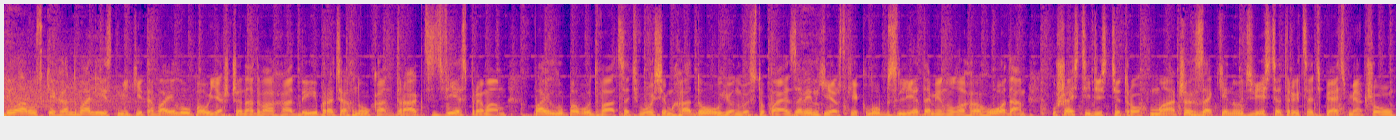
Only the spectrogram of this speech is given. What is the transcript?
Беларускі гандбаліст Мікіта Вайлупаў яшчэ на два гады працягнуў кантракт з веспрымам. Вайлупаву 28 гадоў ён выступае за венгерскі клуб з лета мінулага года. У 63 матчах закінуў 235 мячоў.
